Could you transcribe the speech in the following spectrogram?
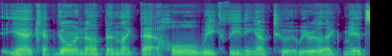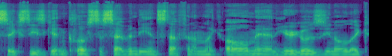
yeah, it kept going up, and like that whole week leading up to it, we were like mid 60s, getting close to 70 and stuff. And I'm like, oh man, here goes, you know, like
